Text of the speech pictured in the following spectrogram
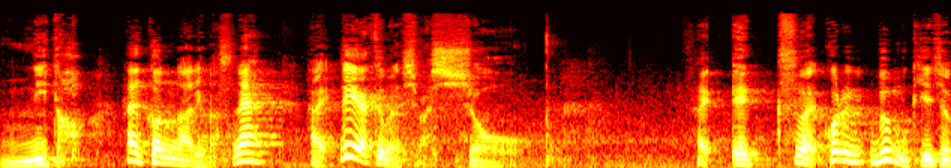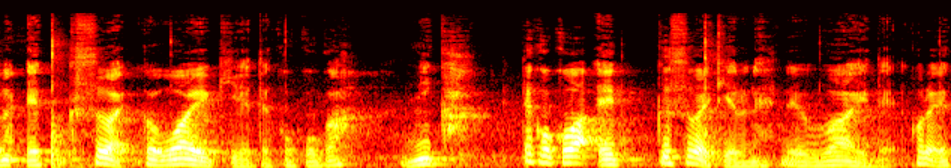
2と、はい、こうなありますね。はい、で約分しましょう。はい、xy これ分母消えちゃうね。xy これ y 消えてここが2か。でここは xy 消えるね。で y で。これ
